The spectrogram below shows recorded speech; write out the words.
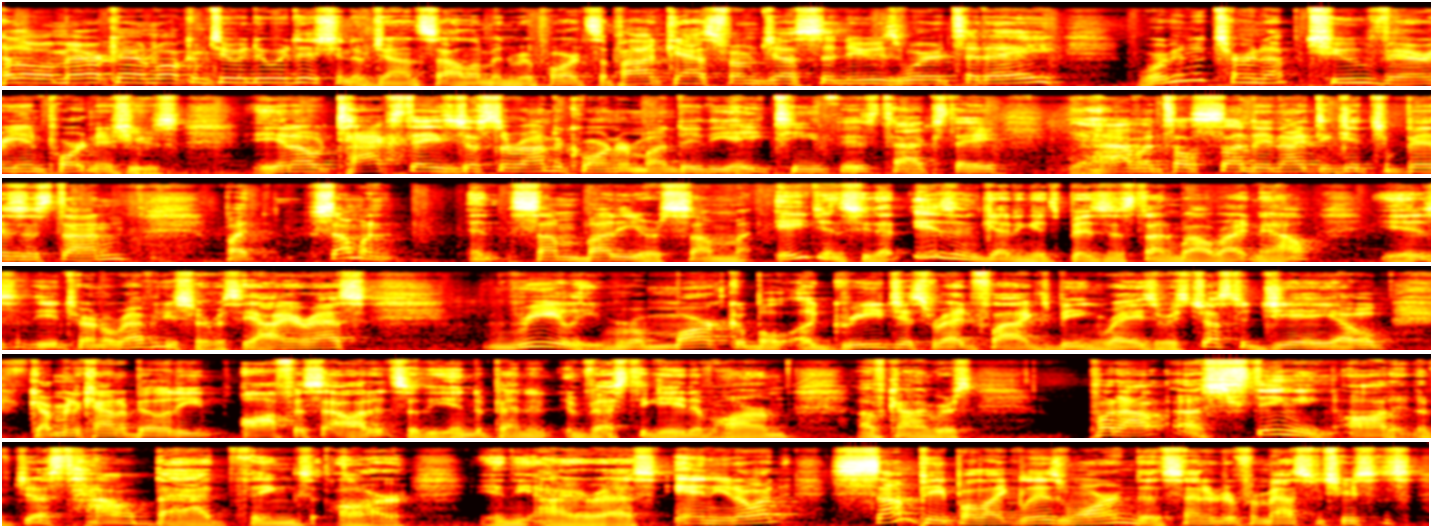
Hello, America, and welcome to a new edition of John Solomon Reports, a podcast from Just the News, where today we're going to turn up two very important issues. You know, tax day is just around the corner. Monday, the 18th, is tax day. You have until Sunday night to get your business done. But someone and somebody or some agency that isn't getting its business done well right now is the Internal Revenue Service, the IRS really remarkable, egregious red flags being raised. There was just a GAO, Government Accountability Office audit, so the independent investigative arm of Congress, put out a stinging audit of just how bad things are in the IRS. And you know what? Some people, like Liz Warren, the senator from Massachusetts,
